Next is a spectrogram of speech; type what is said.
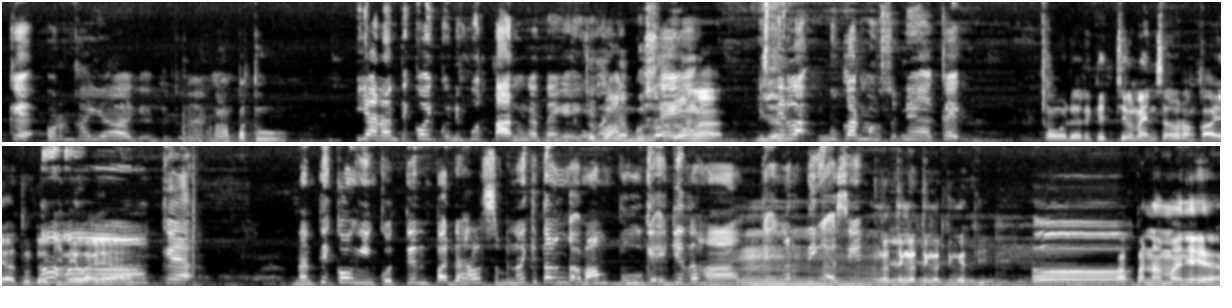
kayak orang kaya kayak gitu kan Kenapa tuh? iya nanti kau ikut ikutan katanya kayak Ya, gitu bagus Kayak dong ah. istilah bukan maksudnya kayak Kalau dari kecil mindset orang kaya tuh udah gini lah ya. ah, kayak nanti kau ngikutin padahal sebenarnya kita nggak mampu kayak gitu ha kayak ngerti nggak sih Hmm, Ngerti ngerti ngerti ngerti. Eh, Apa namanya ya?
